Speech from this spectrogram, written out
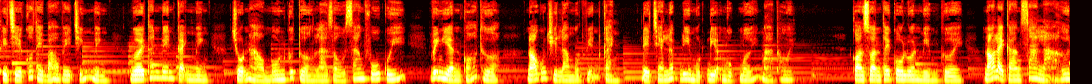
thì chỉ có thể bảo vệ chính mình, người thân bên cạnh mình, trốn hào môn cứ tưởng là giàu sang phú quý, vinh hiền có thừa, nó cũng chỉ là một viễn cảnh để che lấp đi một địa ngục mới mà thôi. Còn Xuân thấy cô luôn mỉm cười, nó lại càng xa lạ hơn.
